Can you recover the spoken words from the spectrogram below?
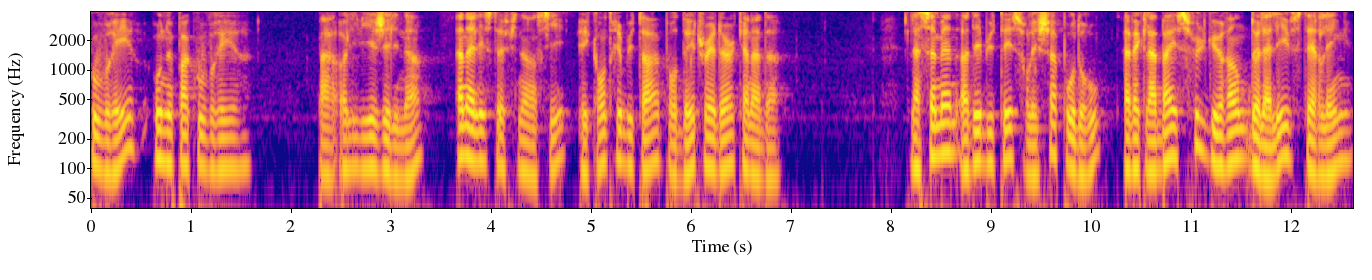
Couvrir ou ne pas couvrir? Par Olivier Gélina, analyste financier et contributeur pour Daytrader Canada. La semaine a débuté sur les chapeaux de roue avec la baisse fulgurante de la livre sterling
